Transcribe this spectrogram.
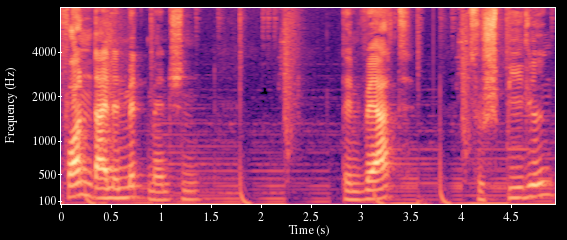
von deinen Mitmenschen den Wert zu spiegeln.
